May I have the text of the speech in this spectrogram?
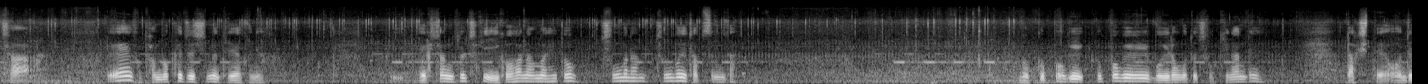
자, 계속 반복해 주시면 돼요, 그냥. 이 액션 솔직히 이거 하나만 해도 충분함, 충분히 잡습니다. 뭐 끝보기 끝보기 뭐 이런 것도 좋긴 한데 낚싯대 언제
